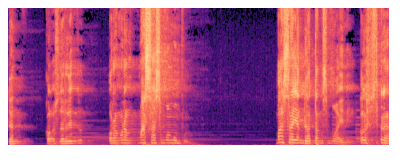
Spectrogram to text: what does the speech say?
Dan kalau saudara lihat itu orang-orang masa semua ngumpul. Masa yang datang semua ini, kalau saudara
